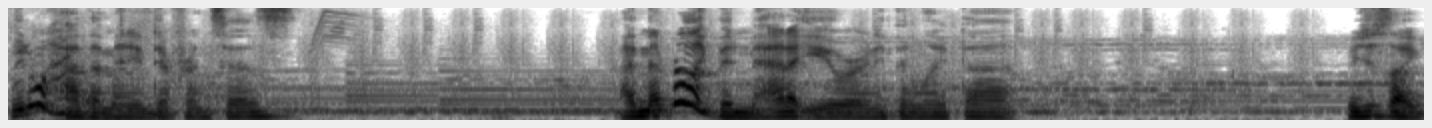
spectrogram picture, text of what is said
We don't have that many differences. I've never like been mad at you or anything like that. We just like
